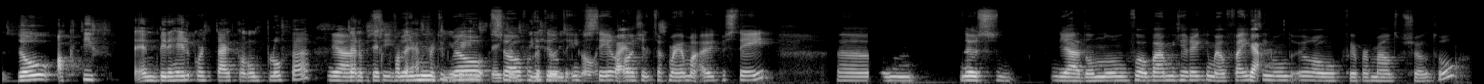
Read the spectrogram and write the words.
zo actief en binnen hele korte tijd kan ontploffen. Ja, ten opzichte van de je moet wel zelf een gedeelte investeren als je het zeg maar helemaal uitbesteedt. Ehm, dus ja, dan hoeveel, waar moet je rekening mee? 1500 euro ongeveer per maand of zo, toch?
